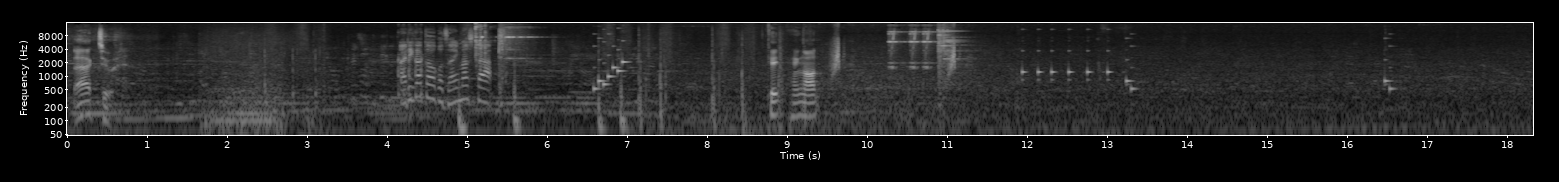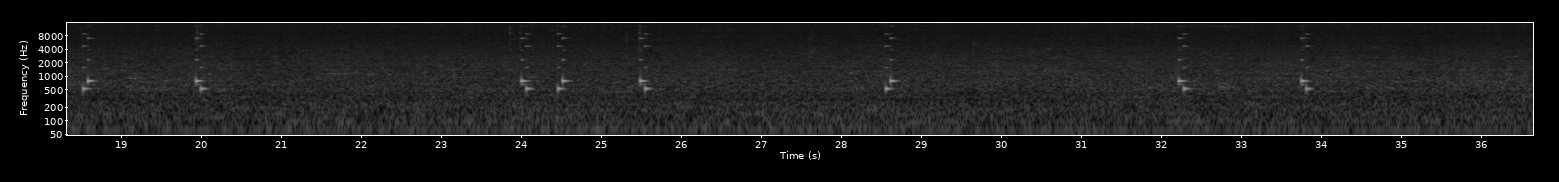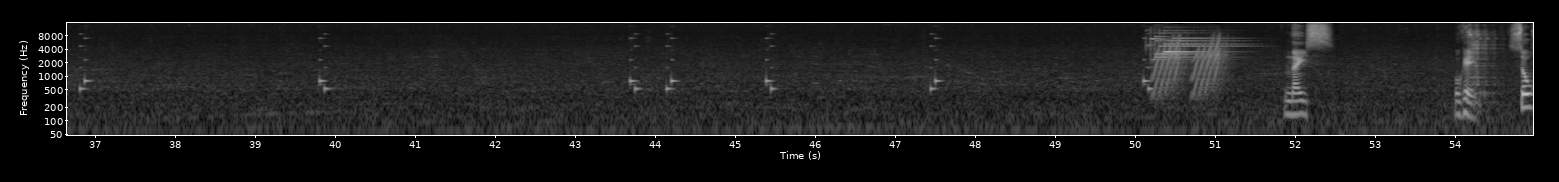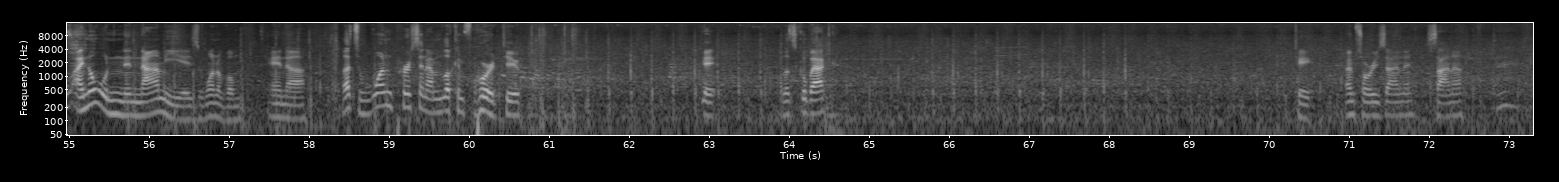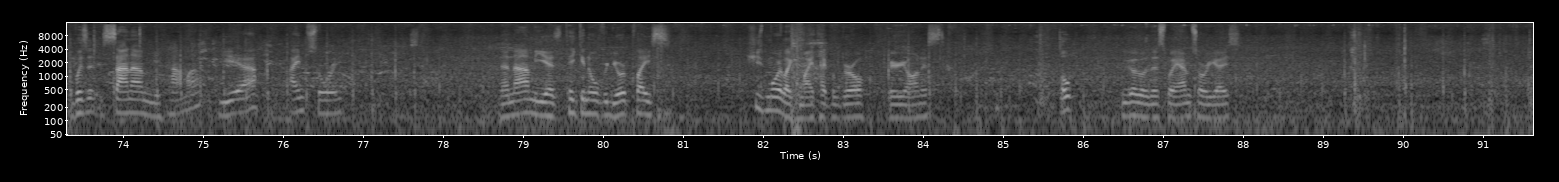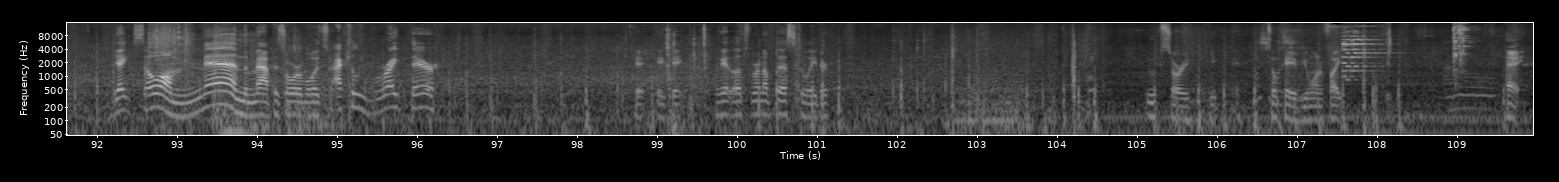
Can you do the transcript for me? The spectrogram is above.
Back to it. ありがとうございました Okay, hang on. Nice. Okay, so I know Nanami is one of them, and uh, that's one person I'm looking forward to. Okay, let's go back. Okay, I'm sorry, Sana. Sana. Was it Sana Mihama? Yeah, I'm sorry. Nanami has taken over your place. She's more like my type of girl, very honest. Oh, we gotta go this way. I'm sorry, guys. Yikes. Oh, man, the map is horrible. It's actually right there. Okay, okay, okay. Okay, let's run up the escalator. Oops, sorry. It's okay if you want to fight. あ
